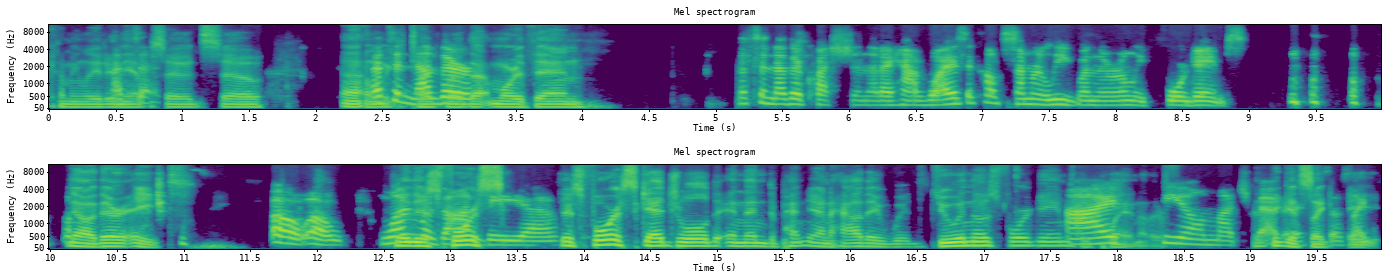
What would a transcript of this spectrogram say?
coming later in the That's it. episode. So um, That's another- that more then. That's another question that I have. Why is it called summer league when there are only four games? No, there are eight. Oh, oh, one there's was four on the. Uh, There's four scheduled, and then depending on how they would do in those four games, I play another feel much better. I think it's like So eight.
